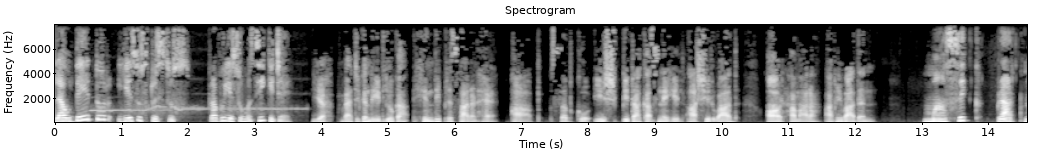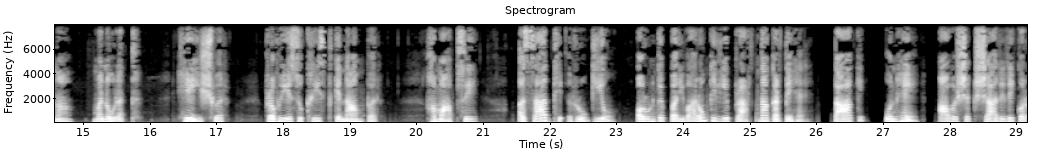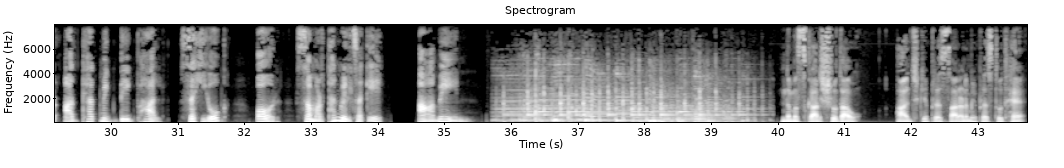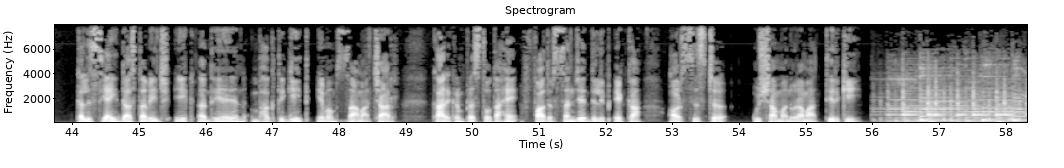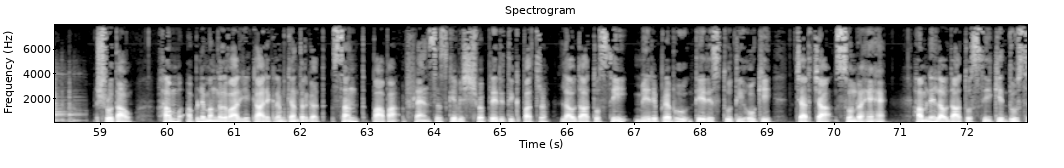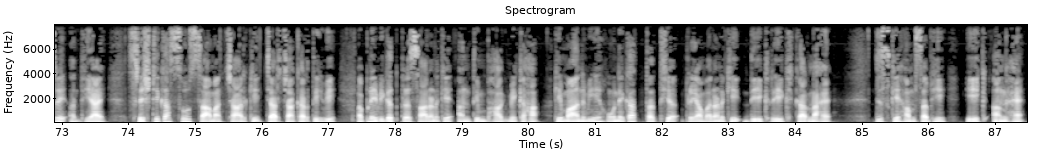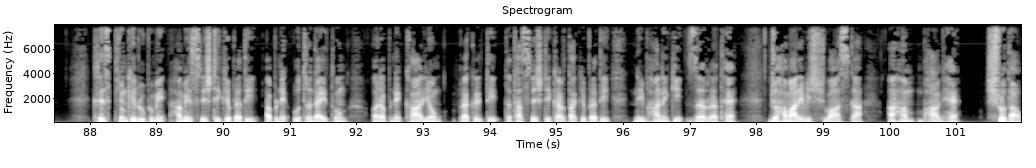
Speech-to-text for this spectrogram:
लाउदेतुर येसुस क्रिस्तुस प्रभु येसु मसीह की जय। यह वैटिकन रेडियो का हिंदी प्रसारण है। आप सबको ईश पिता का स्नेहिल आशीर्वाद और हमारा अभिवादन। मासिक प्रार्थना मनोरथ। हे ईश्वर प्रभु येसु ख्रीस्त के नाम पर हम आपसे असाध्य रोगियों और उनके परिवारों के लिए प्रार्थना करते हैं ताकि उन्हें आवश्यक शारीरिक और आध्यात्मिक देखभाल, सहयोग और समर्थन मिल सके। आमीन। नमस्कार श्रोताओं, आज के प्रसारण में प्रस्तुत है कलिसियाई दस्तावेज़ एक अध्ययन भक्ति गीत एवं समाचार। कार्यक्रम प्रस्तुता है फादर संजय दिलीप एक्का और सिस्टर उषा मनोरमा तिर्की। श्रोताओं, हम अपने मंगलवार कार्यक्रम के अंतर्गत संत पापा फ्रांसिस के विश्व प्रेरित पत्र लवदातो सी मेरे प्रभु तेरी स्तुति हो की चर्चा सुन रहे हैं। हमने लवदातो सी के दूसरे अध्याय, सृष्टि का सुसमाचार की चर्चा करते हुए अपने विगत प्रसारण के अंतिम भाग में कहा कि मानवीय होने का तथ्य पर्यावरण की देखरेख करना है, जिसके हम सभी एक अंग हैं। ख्रिस्तियों के रूप में हमें सृष्टि के प्रति अपने उत्तरदायित्वों और अपने कार्यों, प्रकृति तथा सृष्टिकर्ता के प्रति निभाने की ज़रूरत है, जो हमारे विश्वास का अहम भाग है। श्रोताओं,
